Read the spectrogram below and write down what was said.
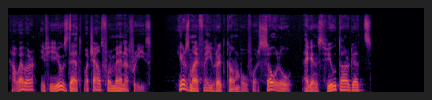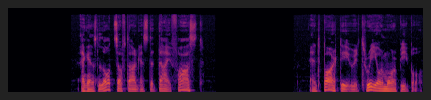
However, if you use that, watch out for mana freeze. Here's my favorite combo for solo, against few targets, against lots of targets that die fast, and party with 3 or more people.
